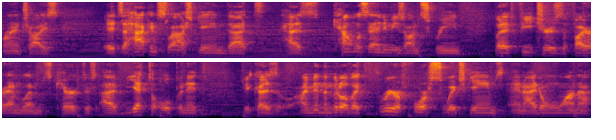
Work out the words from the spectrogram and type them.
franchise, it's a hack and slash game that has countless enemies on screen, but it features the Fire Emblem's characters. I've yet to open it because I'm in the middle of like three or four Switch games and I don't want to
